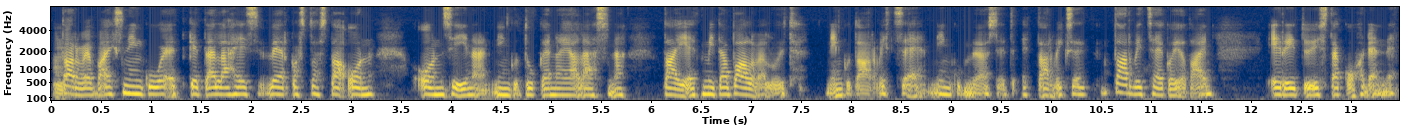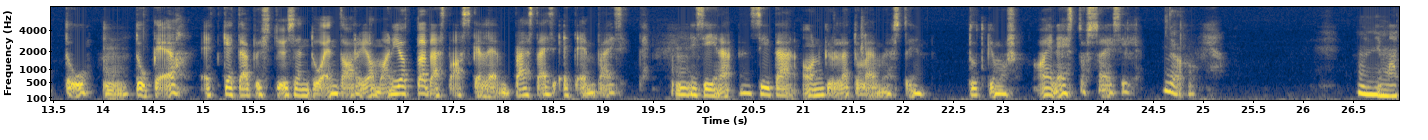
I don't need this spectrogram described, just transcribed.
Mm. Tarve vaikka, niin kuin, että ketä läheisverkostosta on, on siinä niin kuin tukena ja läsnä, tai että mitä palveluita niin kuin tarvitsee niin kuin myös, että, että tarvitsee, tarvitseeko jotain erityistä kohdennettua mm. tukea, että ketä pystyy sen tuen tarjoamaan, jotta tästä askeleen päästäisiin eteenpäin sitten. Mm. Niin siinä, sitä on kyllä tulee myös tutkimusaineistossa esille. Joo. No niin, mä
